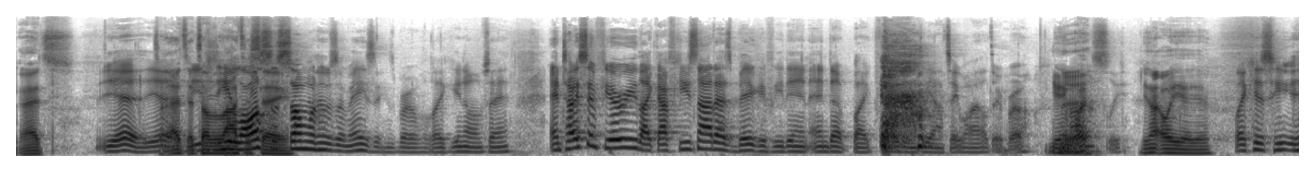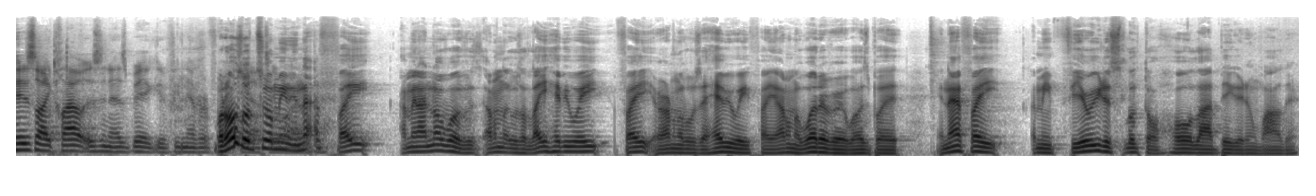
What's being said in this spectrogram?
that's yeah, yeah. that's- that's he, a he lot to lost say. to someone who's amazing, bro. Like you know what I'm saying. And Tyson Fury, like if he's not as big if he didn't end up like fighting Deontay Wilder, bro. Yeah, what? honestly. He's not. Oh yeah, yeah. Like his he, his like clout isn't as big if he never. But also Deontay too, I mean, in that fight, I mean, I know what it was. I don't know. It was a light heavyweight fight, or I don't know if it was a heavyweight fight. I don't know whatever it was, but in that fight, I mean, Fury just looked a whole lot bigger than Wilder,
